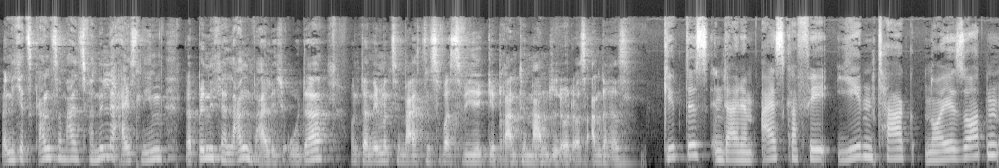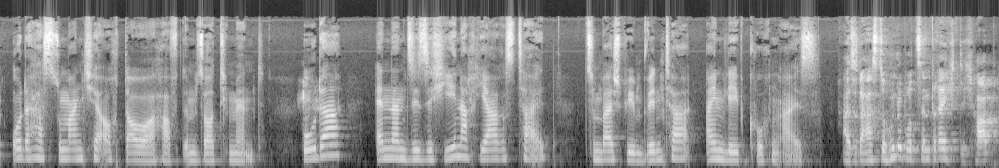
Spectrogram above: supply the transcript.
wenn ich jetzt ganz normales Vanilleeis nehme, dann bin ich ja langweilig, oder? Und dann nehmen sie meistens sowas wie gebrannte Mandel oder was anderes. Gibt es in deinem Eiscafé jeden Tag neue Sorten oder hast du manche auch dauerhaft im Sortiment? Oder ändern sie sich je nach Jahreszeit, zum Beispiel im Winter ein Lebkucheneis? Also da hast du 100% recht. Ich habe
